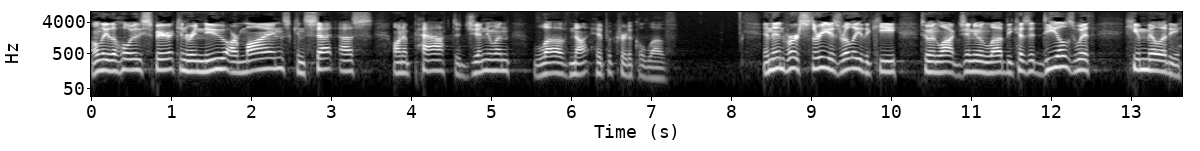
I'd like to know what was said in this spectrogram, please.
Only the Holy Spirit can renew our minds, can set us on a path to genuine love, not hypocritical love. And then verse 3 is really the key to unlock genuine love because it deals with humility.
